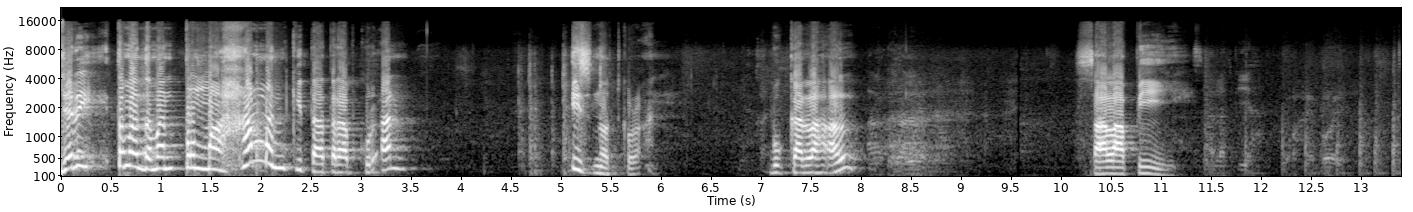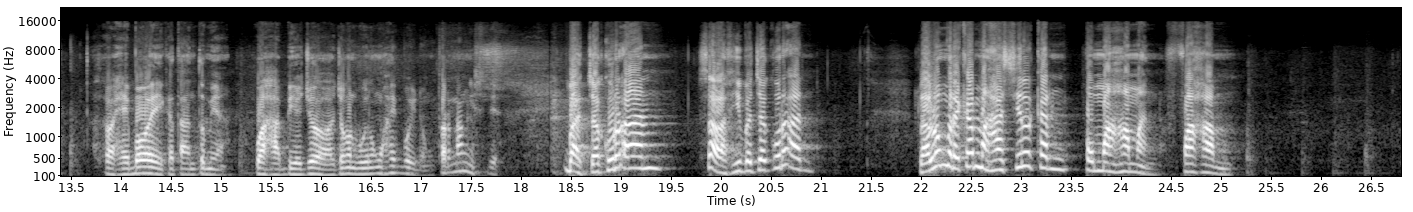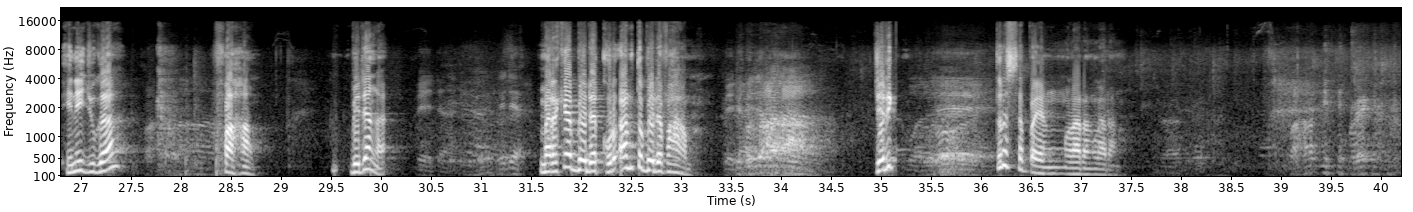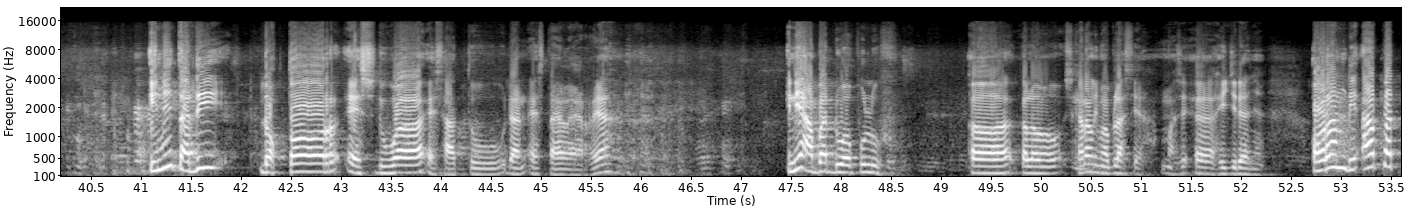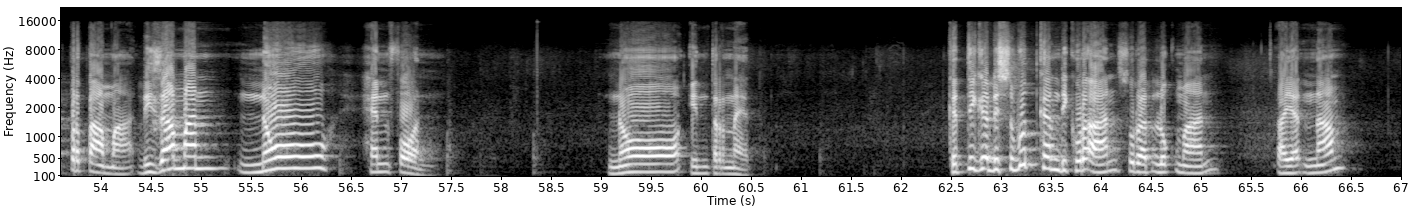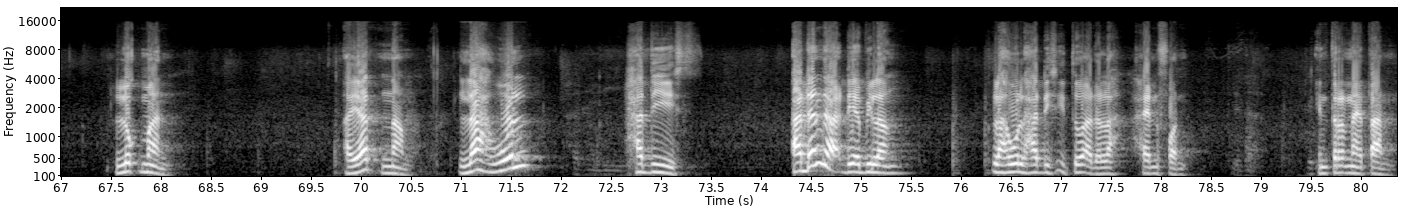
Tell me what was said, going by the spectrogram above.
Jadi teman-teman, pemahaman kita terhadap Quran is not Quran. Bukanlah al Salapi. Waheboy kata antum ya. Wahabi aja, jangan bilang waheboy dong, ternangis dia. Baca Quran, Salafi baca Quran. Lalu mereka menghasilkan pemahaman, faham. Ini juga faham. Beda nggak? Beda. Mereka beda Quran atau beda faham? Beda faham. Jadi, terus apa yang melarang-larang? Ini tadi doktor S2, S1, dan STLR ya. Ini abad 20. Uh, eh, kalau sekarang 15 ya, masih uh, hijriahnya. Orang di abad pertama, di zaman no handphone, no internet. Ketika disebutkan di Quran, surat Luqman, ayat 6, Luqman, ayat 6. Lahwul hadis. Ada nggak dia bilang lahul hadis itu adalah handphone, internetan,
